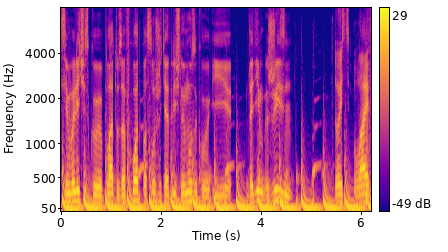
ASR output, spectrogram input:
символическую плату за вход, послушайте отличную музыку и дадим жизнь, то есть лайф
